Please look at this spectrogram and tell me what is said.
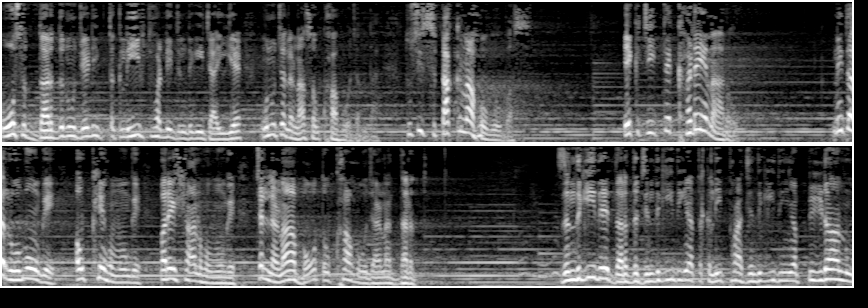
ਉਸ ਦਰਦ ਨੂੰ ਜਿਹੜੀ ਤਕਲੀਫ ਤੁਹਾਡੀ ਜ਼ਿੰਦਗੀ 'ਚ ਆਈ ਹੈ, ਉਹਨੂੰ ਝੱਲਣਾ ਸੌਖਾ ਹੋ ਜਾਂਦਾ ਹੈ। ਤੁਸੀਂ ਸਟਕ ਨਾ ਹੋਵੋ ਬਸ। ਇੱਕ ਚੀਜ਼ ਤੇ ਖੜੇ ਨਾ ਰਹੋ। ਨਹੀਂ ਤਾਂ ਰੋਵੋਗੇ, ਔਖੇ ਹੋਵੋਗੇ, ਪਰੇਸ਼ਾਨ ਹੋਵੋਗੇ। ਝੱਲਣਾ ਬਹੁਤ ਔਖਾ ਹੋ ਜਾਣਾ ਦਰਦ। ਜ਼ਿੰਦਗੀ ਦੇ ਦਰਦ ਜ਼ਿੰਦਗੀ ਦੀਆਂ ਤਕਲੀਫਾਂ, ਜ਼ਿੰਦਗੀ ਦੀਆਂ ਪੀੜਾਂ ਨੂੰ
